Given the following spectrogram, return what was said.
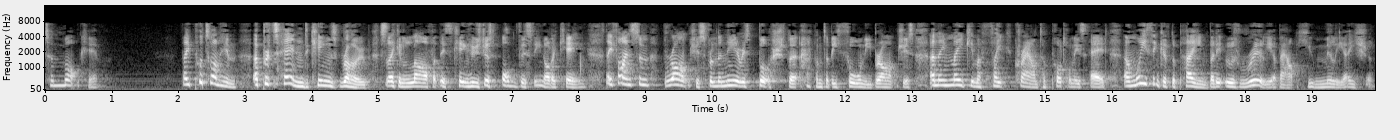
to mock him. They put on him a pretend king's robe so they can laugh at this king who's just obviously not a king. They find some branches from the nearest bush that happen to be thorny branches and they make him a fake crown to put on his head. And we think of the pain, but it was really about humiliation.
